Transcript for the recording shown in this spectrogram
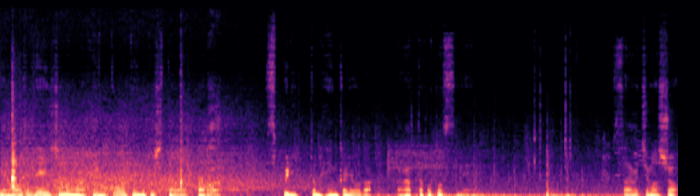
山本選手のまあ変更点としてはやっぱりプリットの変化量が上がったことですね。さあ打ちましょう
